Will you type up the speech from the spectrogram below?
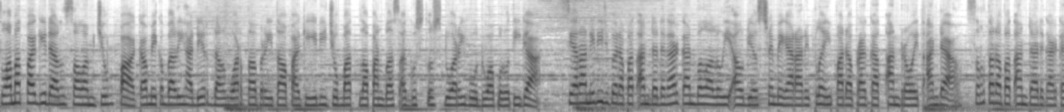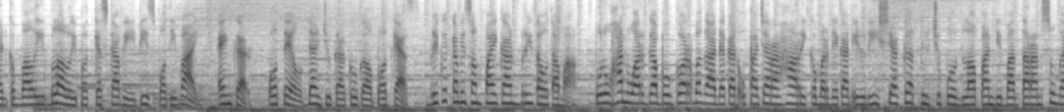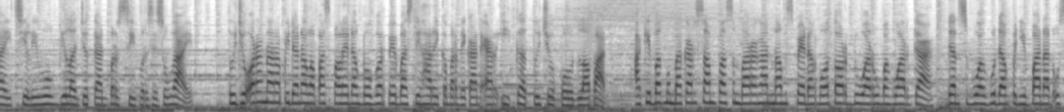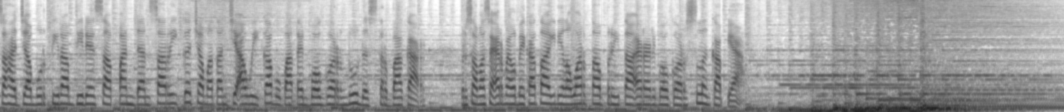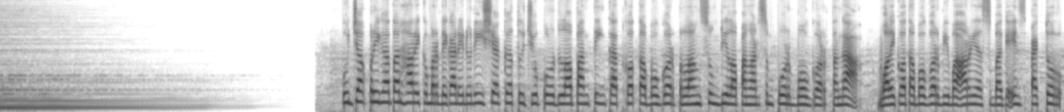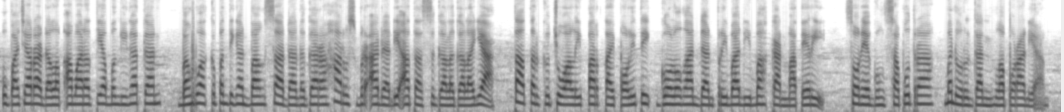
Selamat pagi dan salam jumpa. Kami kembali hadir dalam Warta Berita pagi ini Jumat 18 Agustus 2023. Siaran ini juga dapat Anda dengarkan melalui audio streaming RRI Play pada perangkat Android Anda, serta dapat Anda dengarkan kembali melalui podcast kami di Spotify, Anchor, Hotel, dan juga Google Podcast. Berikut kami sampaikan berita utama. Puluhan warga Bogor mengadakan upacara Hari Kemerdekaan Indonesia ke-78 di bantaran Sungai Ciliwung dilanjutkan bersih-bersih sungai. Tujuh orang narapidana lapas Paledang Bogor bebas di Hari Kemerdekaan RI ke-78. Akibat membakar sampah sembarangan 6 sepeda motor, dua rumah warga, dan sebuah gudang penyimpanan usaha jamur tiram di Desa Pandansari, Kecamatan Ciawi, Kabupaten Bogor, ludes terbakar. Bersama saya Ermel Bekata, inilah Warta Berita RRI Bogor selengkapnya. Puncak peringatan Hari Kemerdekaan Indonesia ke-78 tingkat Kota Bogor berlangsung di lapangan Sempur Bogor Tengah. Wali Kota Bogor Bima Arya sebagai inspektur upacara dalam amanatnya mengingatkan bahwa kepentingan bangsa dan negara harus berada di atas segala-galanya, tak terkecuali partai politik, golongan dan pribadi bahkan materi. Sonia Gung Saputra menurunkan laporannya.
